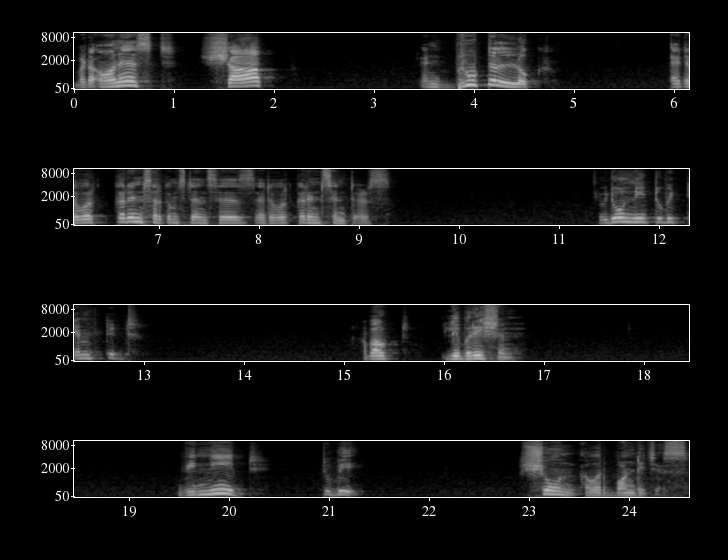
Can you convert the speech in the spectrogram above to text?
but an honest, sharp, and brutal look at our current circumstances, at our current centers. We don't need to be tempted about liberation. We need to be shown our bondages.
